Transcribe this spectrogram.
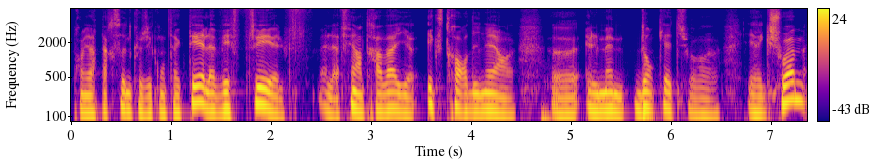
premières personnes que j'ai contactées. Elle avait fait, elle, elle a fait un travail extraordinaire euh, elle-même d'enquête sur euh, Eric Schwamm.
